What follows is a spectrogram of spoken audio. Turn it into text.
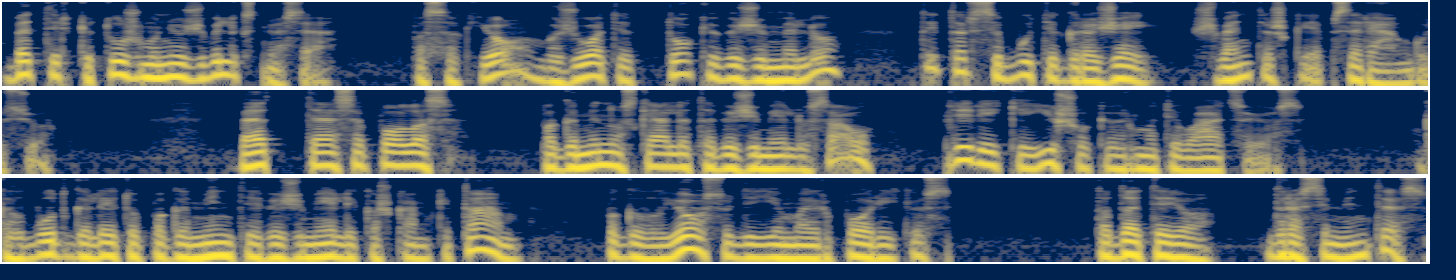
bet ir kitų žmonių žvilgsniuose. Pasak jo, važiuoti tokiu vežimėliu tai tarsi būti gražiai, šventiškai apsirengusiu. Bet, tęsė Polas, pagaminus keletą vežimėlių savo, prireikė iššūkio ir motivacijos. Galbūt galėtų pagaminti vežimėlį kažkam kitam, pagal jo sudėjimą ir poreikius. Tada atėjo drąsi mintis,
